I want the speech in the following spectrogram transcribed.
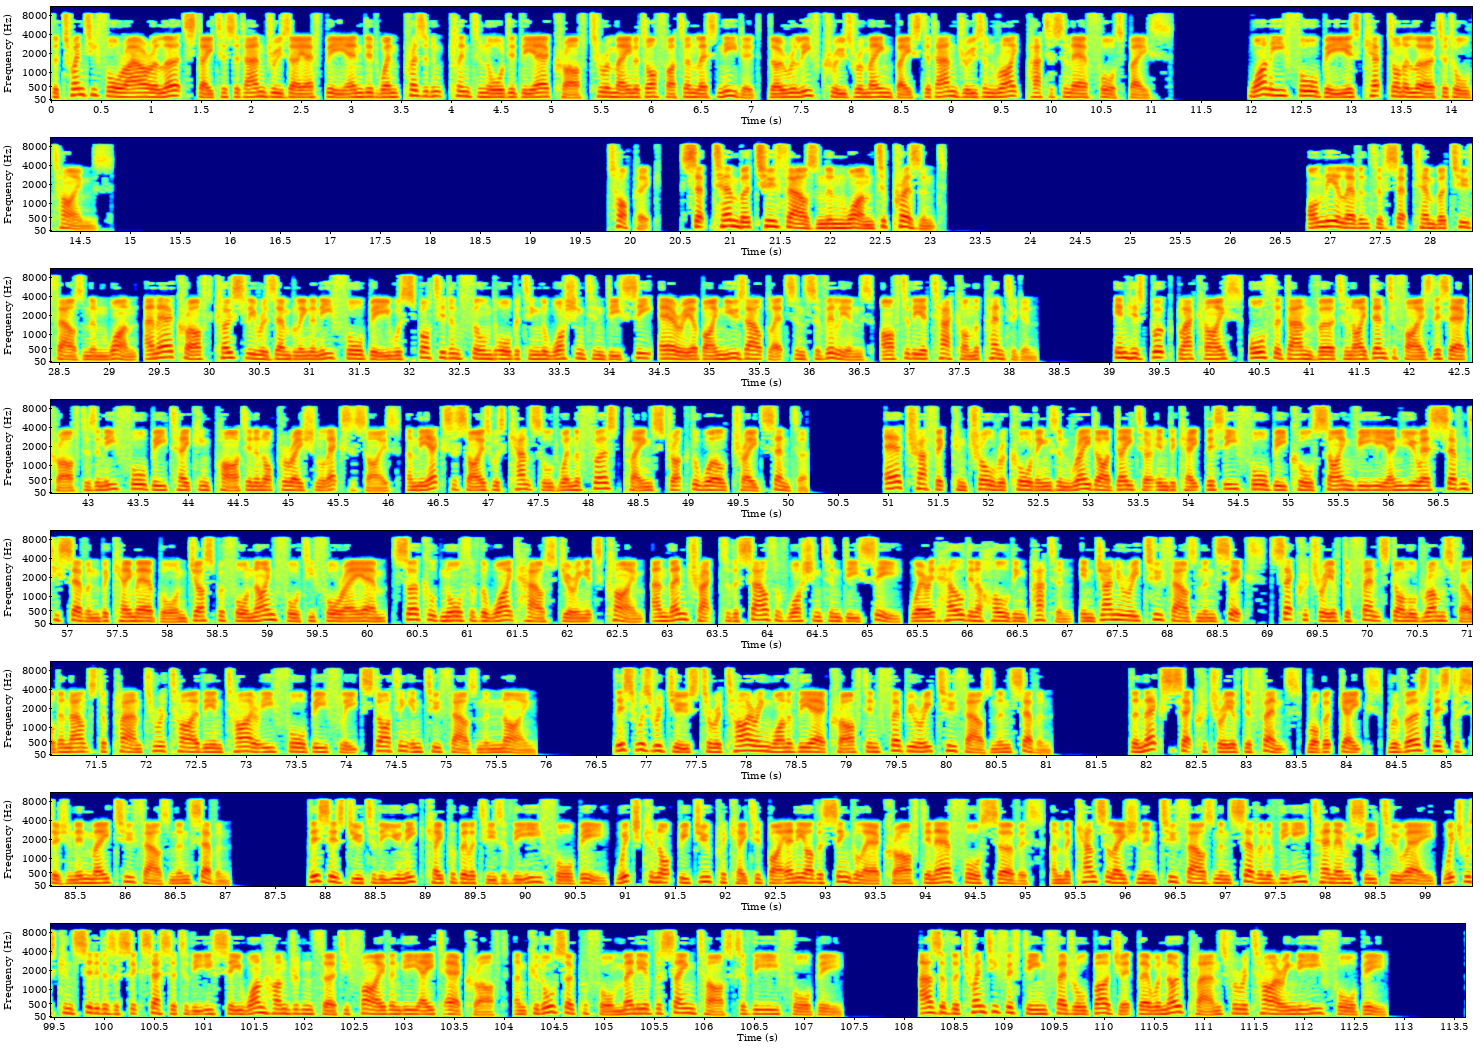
The 24-hour alert status at Andrews AFB ended when President Clinton ordered the aircraft to remain at Offutt unless needed, though relief crews remain based at Andrews and Wright-Patterson Air Force Base. One E4B is kept on alert at all times. Topic: September 2001 to present. On the 11th of September 2001, an aircraft closely resembling an E-4B was spotted and filmed orbiting the Washington, D.C., area by news outlets and civilians, after the attack on the Pentagon. In his book Black Ice, author Dan Verton identifies this aircraft as an E-4B taking part in an operational exercise, and the exercise was cancelled when the first plane struck the World Trade Center. Air traffic control recordings and radar data indicate this E-4B call sign VENUS-77 became airborne just before 9.44 am, circled north of the White House during its climb, and then tracked to the south of Washington, D.C., where it held in a holding pattern. In January 2006, Secretary of Defense Donald Rumsfeld announced a plan to retire the entire E-4B fleet starting in 2009. This was reduced to retiring one of the aircraft in February 2007. The next Secretary of Defense, Robert Gates, reversed this decision in May 2007. This is due to the unique capabilities of the E-4B, which cannot be duplicated by any other single aircraft in Air Force service, and the cancellation in 2007 of the E-10 MC-2A, which was considered as a successor to the EC-135 and E-8 aircraft, and could also perform many of the same tasks of the E-4B. As of the 2015 federal budget there were no plans for retiring the E-4B.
